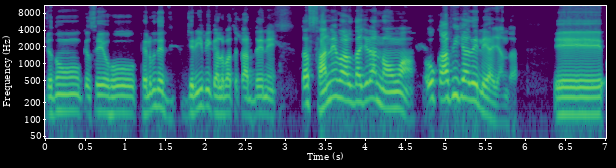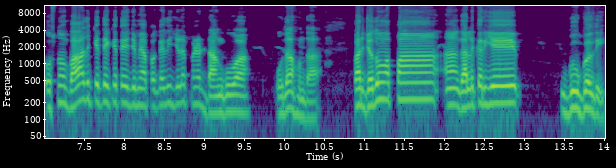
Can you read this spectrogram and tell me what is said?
ਜਦੋਂ ਕਿਸੇ ਉਹ ਫਿਲਮ ਦੇ ਜਰੀਏ ਵੀ ਗੱਲਬਾਤ ਕਰਦੇ ਨੇ, ਤਾਂ ਸਾਨੇਵਾਲ ਦਾ ਜਿਹੜਾ ਨਾਂ ਆ ਉਹ ਕਾਫੀ ਜ਼ਿਆਦਾ ਲਿਆ ਜਾਂਦਾ। ਤੇ ਉਸ ਤੋਂ ਬਾਅਦ ਕਿਤੇ ਕਿਤੇ ਜਿਵੇਂ ਆਪਾਂ ਕਹਿੰਦੇ ਜਿਹੜਾ ਪਿੰਡ ਡਾਂਗੂ ਆ ਉਹਦਾ ਹੁੰਦਾ। ਪਰ ਜਦੋਂ ਆਪਾਂ ਗੱਲ ਕਰੀਏ ਗੂਗਲ ਦੀ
